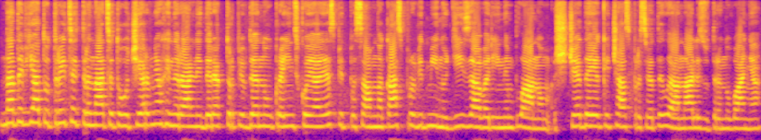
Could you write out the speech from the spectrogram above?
На 9.30 13 червня генеральний директор Південноукраїнської АЕС підписав наказ про відміну дій за аварійним планом. Ще деякий час присвятили аналізу тренування.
